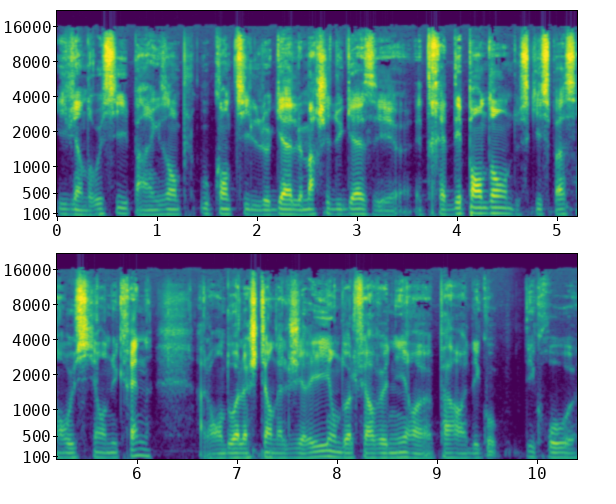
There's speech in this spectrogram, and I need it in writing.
il vient de Russie, par exemple, ou quand il, le, gaz, le marché du gaz est, euh, est très dépendant de ce qui se passe en Russie et en Ukraine, alors on doit l'acheter en Algérie, on doit le faire venir euh, par des, gros- des gros... euh,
